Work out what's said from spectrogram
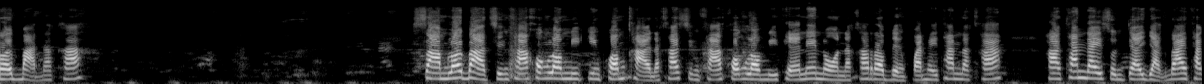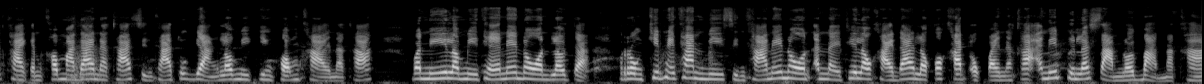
ร้อยบาทนะคะ สามร้อยบาทสินค้าของเรามีกิ่งพร้อมขายนะคะ สินค้าของเรามีแท้แน่นอนนะคะ เราแบ่งปันให้ท่านนะคะ หากท่านใดสนใจอยากได้ทักทายกันเข้ามาได้นะคะ สินค้าทุกอย่างเรามีกิ่งพร้อมขายนะคะ วันนี้เรามีแท้แน่นอนเราจะลงคลิปให้ท่านมีสินค้าแน่นอน อันไหนที่เราขายได้เราก็คัดออกไปนะคะ อันนี้พื้นละ 300 บาทนะคะ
